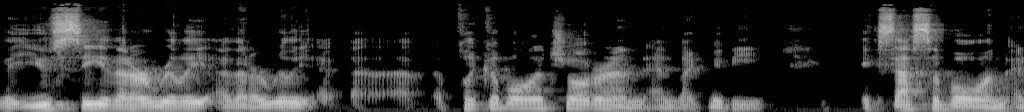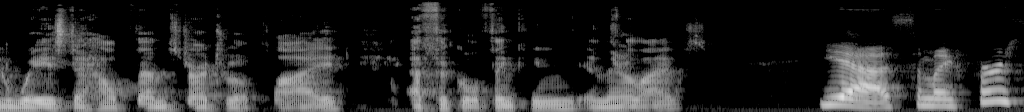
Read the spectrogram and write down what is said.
that you see that are really that are really uh, uh, applicable to children and, and like maybe accessible and, and ways to help them start to apply ethical thinking in their lives? Yeah. So my first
